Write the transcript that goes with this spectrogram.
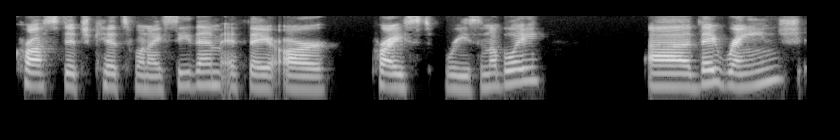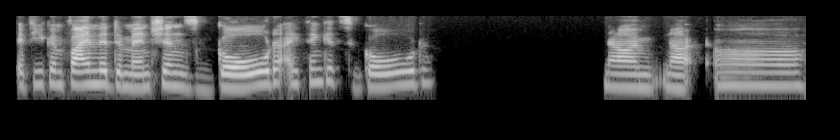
cross-stitch kits when I see them if they are priced reasonably. Uh, they range. If you can find the Dimensions Gold, I think it's gold. Now I'm not... Uh,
